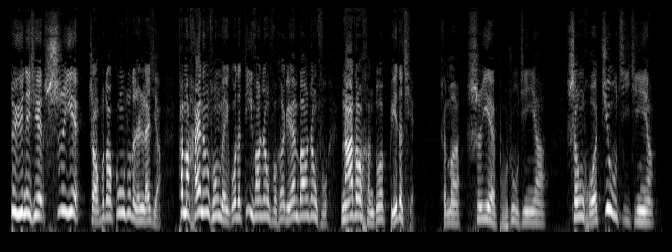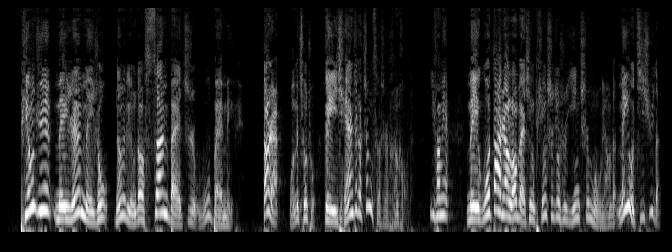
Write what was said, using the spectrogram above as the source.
对于那些失业找不到工作的人来讲，他们还能从美国的地方政府和联邦政府拿到很多别的钱，什么失业补助金呀、生活救济金呀，平均每人每周能领到三百至五百美元。当然，我们清楚给钱这个政策是很好的，一方面。美国大量老百姓平时就是寅吃卯粮的，没有积蓄的。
